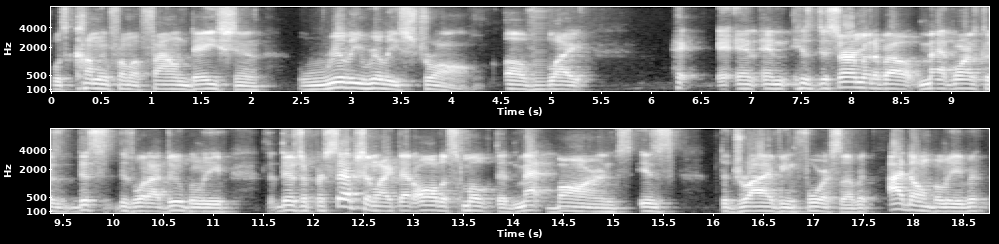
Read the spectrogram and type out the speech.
was coming from a foundation really really strong of like hey and and his discernment about Matt Barnes because this is what I do believe. There's a perception like that all the smoke that Matt Barnes is the driving force of it. I don't believe it.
